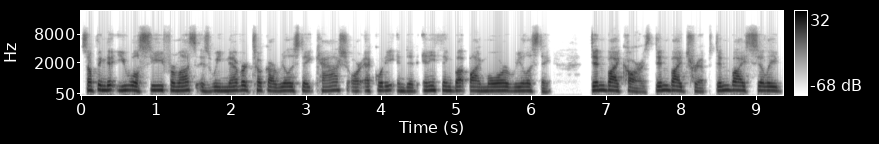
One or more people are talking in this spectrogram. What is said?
Something that you will see from us is we never took our real estate cash or equity and did anything but buy more real estate. Didn't buy cars, didn't buy trips, didn't buy silly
